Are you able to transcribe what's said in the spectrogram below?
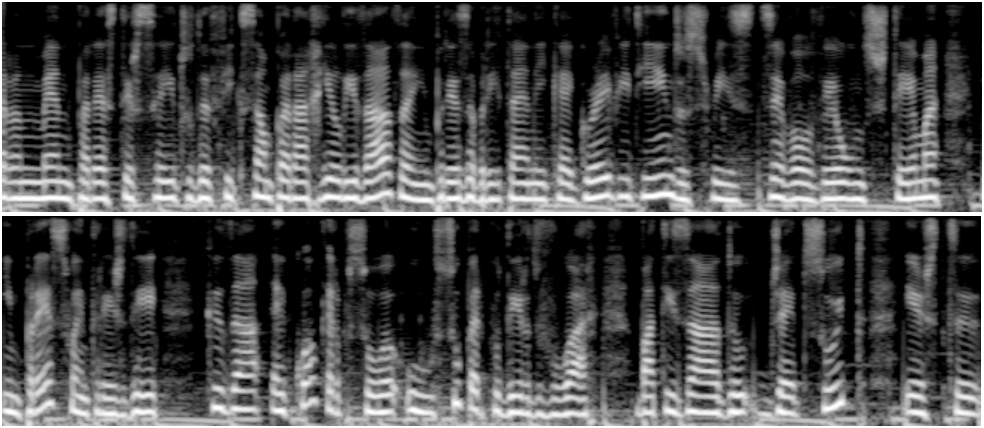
Iron Man parece ter saído da ficção para a realidade. A empresa britânica Gravity Industries desenvolveu um sistema impresso em 3D que dá a qualquer pessoa o superpoder de voar. Batizado Jet Suit, este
